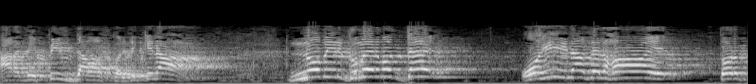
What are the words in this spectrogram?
আর একদিকে পিস আওয়াজ করে। ঠিক কিনা? নবীর ঘুমের মধ্যে ওহি নাজেল হয়। তোর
